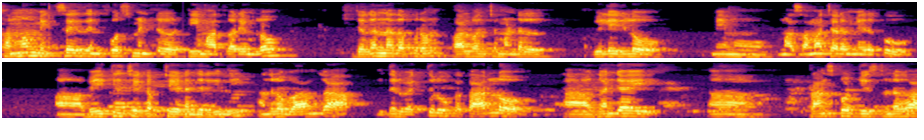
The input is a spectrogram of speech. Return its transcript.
ఖమ్మం ఎక్సైజ్ ఎన్ఫోర్స్మెంట్ టీం ఆధ్వర్యంలో జగన్నాథపురం పాల్వంచ మండల్ విలేజ్లో మేము మా సమాచారం మేరకు వెహికల్ చెకప్ చేయడం జరిగింది. అందులో భాగంగా ఇద్దరు వ్యక్తులు ఒక కారులో గంజాయి ట్రాన్స్పోర్ట్ చేస్తుండగా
